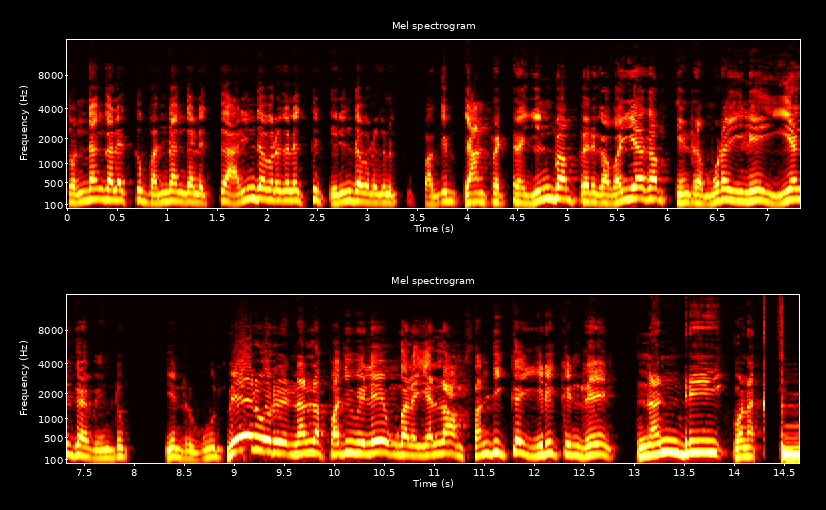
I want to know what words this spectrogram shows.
சொந்தங்களுக்கு பந்தங்களுக்கு அறிந்தவர்களுக்கு தெரிந்தவர்களுக்கு பகிர் யான் பெற்ற இன்பம் பெருக வையகம் என்ற முறையிலே இயங்க வேண்டும் என்று கூறி வேறொரு நல்ல பதிவிலே உங்களை எல்லாம் சந்திக்க இருக்கின்றேன். நன்றி வணக்கம்.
